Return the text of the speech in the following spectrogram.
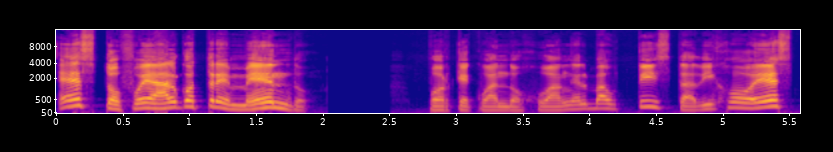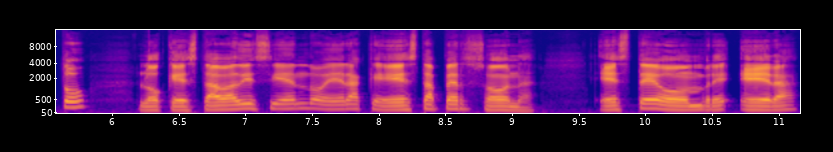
Esto fue algo tremendo porque cuando Juan el Bautista dijo esto, lo que estaba diciendo era que esta persona, este hombre, era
